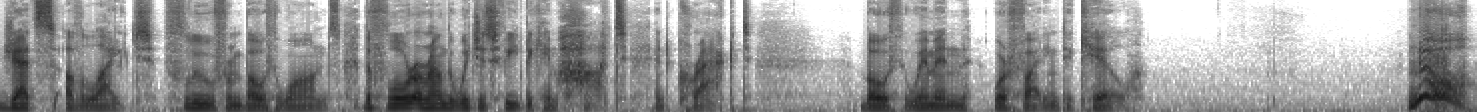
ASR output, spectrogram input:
Jets of light flew from both wands. The floor around the witch's feet became hot and cracked. Both women were fighting to kill. No!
